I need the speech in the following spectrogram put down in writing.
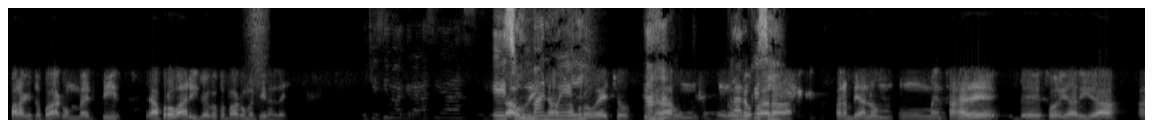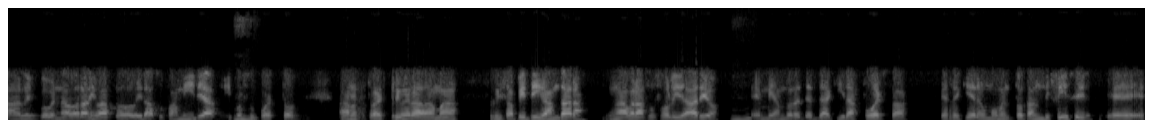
para que se pueda convertir, aprobar y luego se pueda convertir en ley. Muchísimas gracias. Jesús Manuel. Aprovecho, si me das un, minuto para, enviarle un, mensaje de, solidaridad al ex gobernador Aníbal Sodovila, a su familia y, por supuesto, a nuestra ex primera dama Luisa Piti Gándara. Un abrazo solidario, enviándoles desde aquí la fuerza que requiere un momento tan difícil, eh,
